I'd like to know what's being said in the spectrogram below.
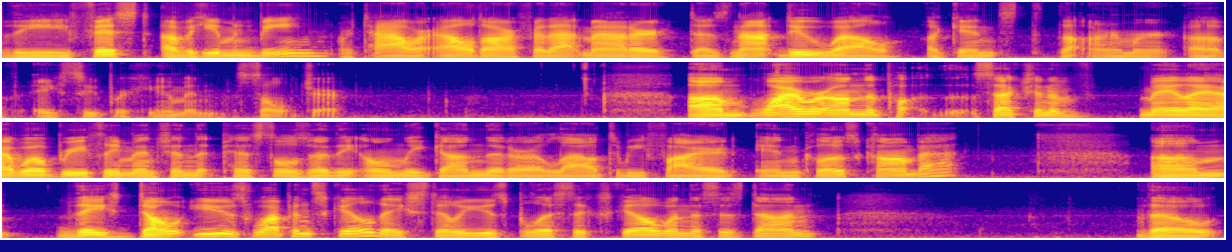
The Fist of a Human Being, or Tower Eldar for that matter, does not do well against the armor of a superhuman soldier. Um, while we're on the po- section of melee, I will briefly mention that pistols are the only gun that are allowed to be fired in close combat. Um, they don't use weapon skill, they still use ballistic skill when this is done, though,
